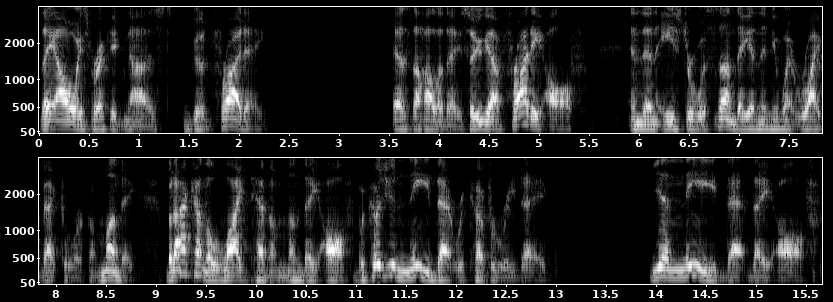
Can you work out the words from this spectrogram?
they always recognized Good Friday as the holiday. So you got Friday off, and then Easter was Sunday, and then you went right back to work on Monday. But I kind of liked having Monday off because you need that recovery day. You need that day off.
